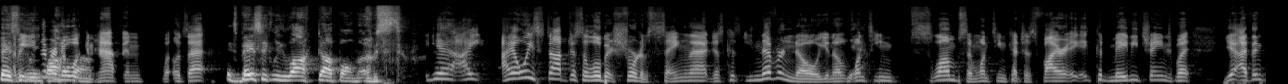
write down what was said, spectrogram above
Basically I mean, you never know what up. can happen. What, what's that? It's basically locked up almost. Yeah, I I always stop just a little bit short of saying that, just because you never know. You know, yeah. one team slumps and one team catches fire. It, it could maybe change, but yeah, I think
